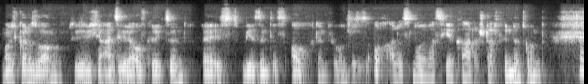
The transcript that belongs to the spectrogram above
mache ich keine Sorgen, Sie sind nicht der Einzige, der aufgeregt sind, äh, ist, wir sind es auch, denn für uns ist es auch alles neu, was hier gerade stattfindet und ja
